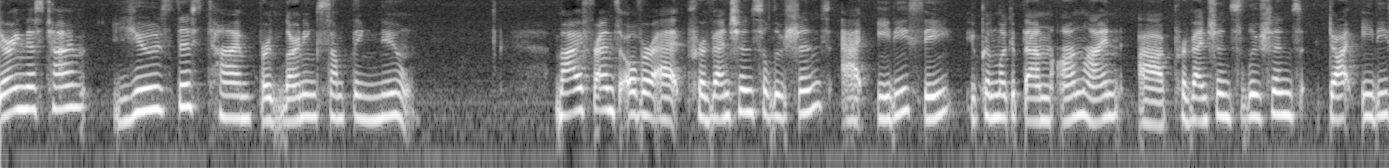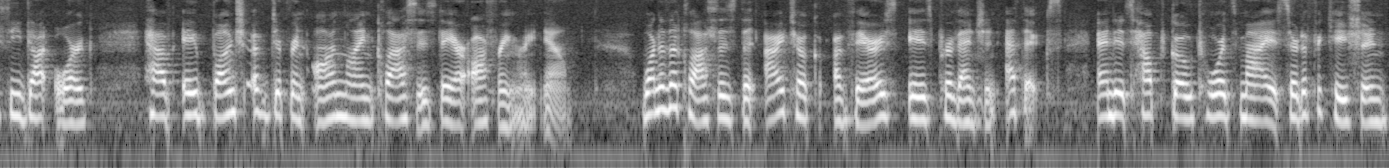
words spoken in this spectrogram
during this time, use this time for learning something new. My friends over at Prevention Solutions at EDC, you can look at them online, uh, preventionsolutions.edc.org, have a bunch of different online classes they are offering right now. One of the classes that I took of theirs is Prevention Ethics, and it's helped go towards my certification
